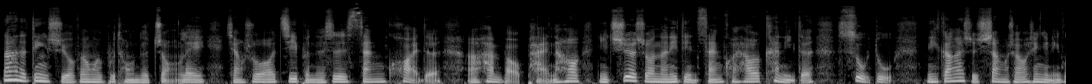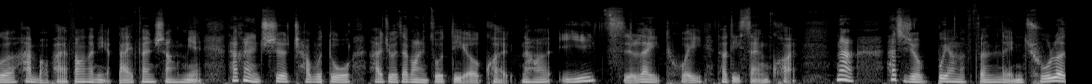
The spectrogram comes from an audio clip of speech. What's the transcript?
那它的定时有分为不同的种类，想说基本的是三块的啊汉堡排，然后你吃的时候呢，你点三块，他会看你的速度。你刚开始上的时候，先给你一个汉堡排放在你的白饭上面，他看你吃的差不多，他就会再帮你做第二块，然后以此类推到第三块。那它其实有不一样的分类，你除了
